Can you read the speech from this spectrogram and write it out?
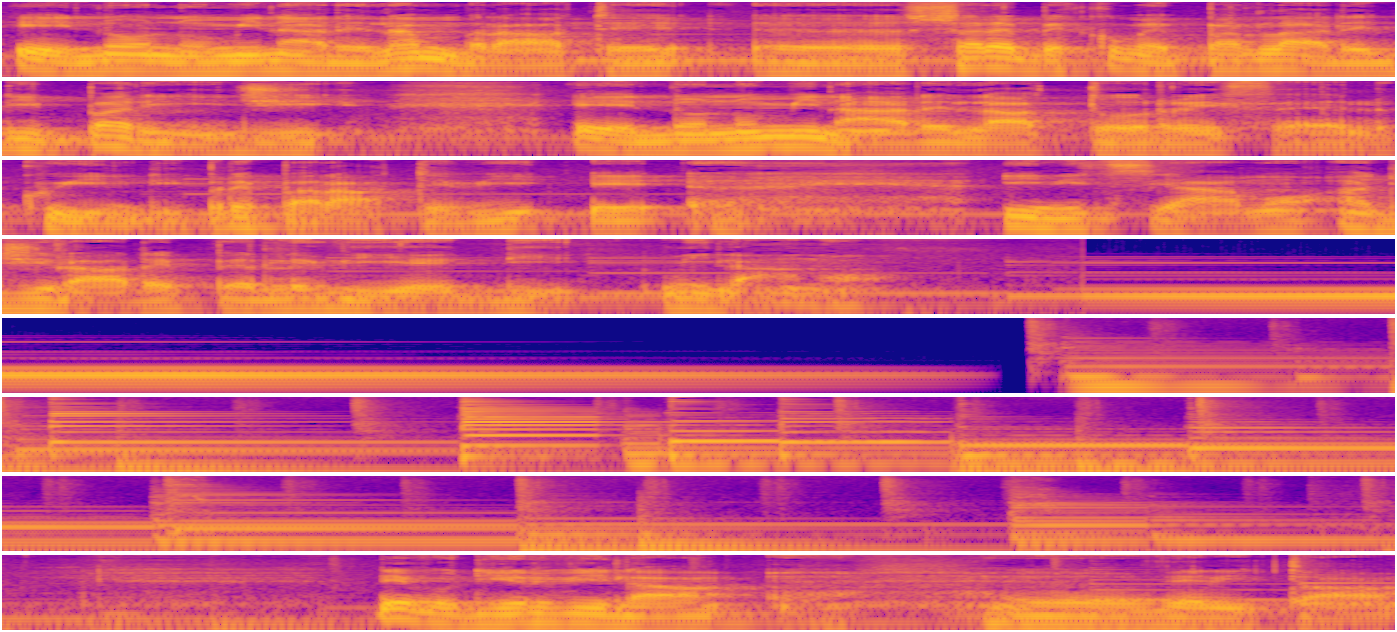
e non nominare Lambrate eh, sarebbe come parlare di Parigi e non nominare la Torre Eiffel. Quindi preparatevi e eh, iniziamo a girare per le vie di Milano. Devo dirvi la eh, verità,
